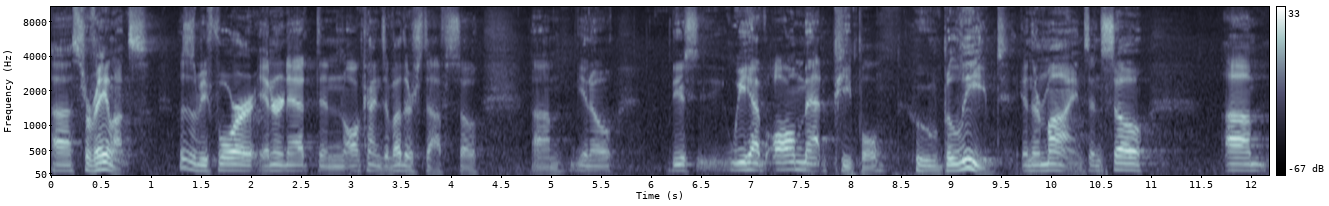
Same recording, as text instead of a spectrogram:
uh, surveillance. This is before internet and all kinds of other stuff. So, um, you know, these, we have all met people who believed in their minds. And so, um,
